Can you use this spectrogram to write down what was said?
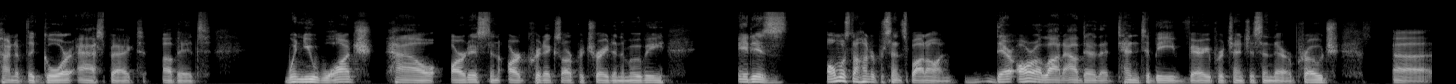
kind of the gore aspect of it, when you watch how artists and art critics are portrayed in the movie, it is almost 100% spot on. There are a lot out there that tend to be very pretentious in their approach. Uh,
